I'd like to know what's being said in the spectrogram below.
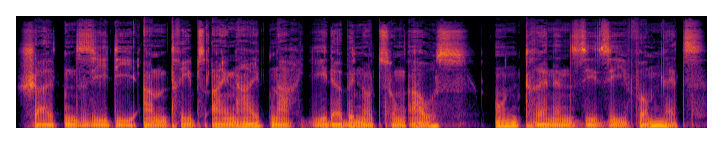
Schalten Sie die Antriebseinheit nach jeder Benutzung aus und trennen Sie sie vom Netz.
